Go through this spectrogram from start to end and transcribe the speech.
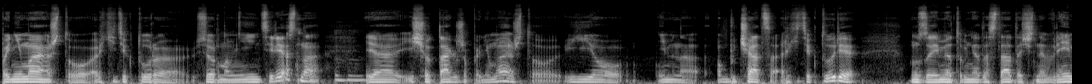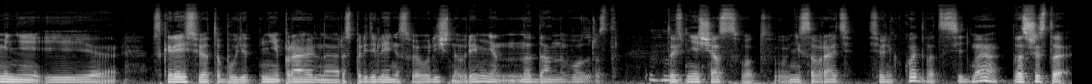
понимаю, что архитектура все равно мне интересна. Mm-hmm. Я еще также понимаю, что ее именно обучаться архитектуре, ну займет у меня достаточно времени и скорее всего, это будет неправильное распределение своего личного времени на данный возраст. Угу. То есть мне сейчас, вот, не соврать, сегодня какое? 27-е? 26-е?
